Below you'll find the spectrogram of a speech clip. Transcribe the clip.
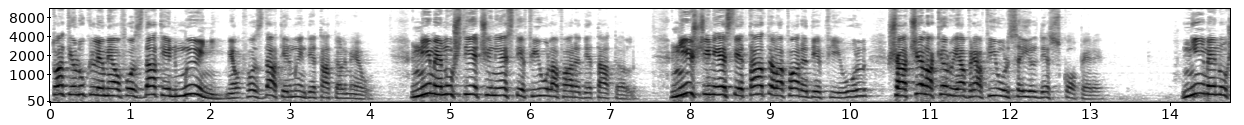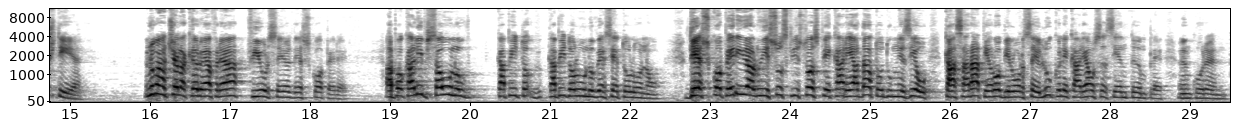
toate lucrurile mi-au fost date în mâini, mi-au fost date în mâini de tatăl meu. Nimeni nu știe cine este fiul afară de tatăl, nici cine este tatăl afară de fiul și acela căruia vrea fiul să îl descopere. Nimeni nu știe, numai acela căruia vrea fiul să îl descopere. Apocalipsa 1, capitol, capitolul 1, versetul 1. Descoperirea lui Isus Hristos pe care i-a dat-o Dumnezeu ca să arate robilor săi lucrurile care au să se întâmple în curând.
